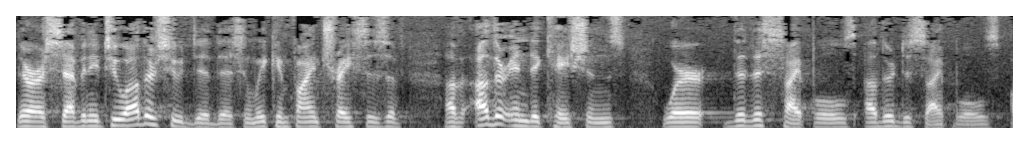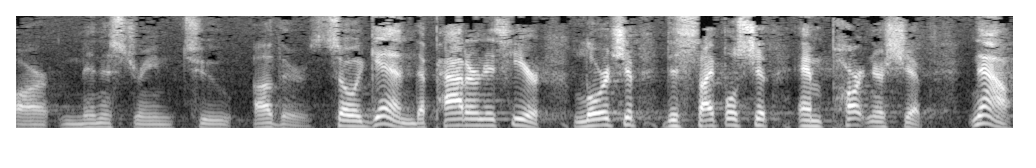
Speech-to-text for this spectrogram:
There are 72 others who did this, and we can find traces of, of other indications where the disciples, other disciples are ministering to others. So again, the pattern is here. Lordship, discipleship, and partnership. Now,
